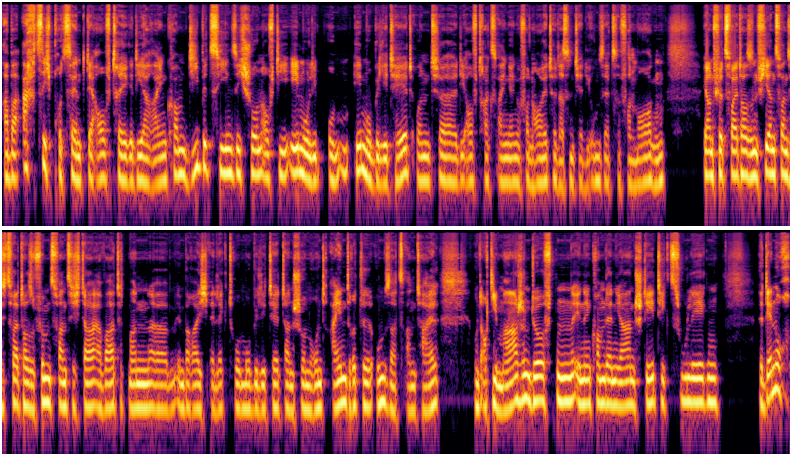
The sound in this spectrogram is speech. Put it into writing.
aber 80 Prozent der Aufträge, die hereinkommen, die beziehen sich schon auf die E-Mobilität und äh, die Auftragseingänge von heute, das sind ja die Umsätze von morgen. Ja, und für 2024, 2025, da erwartet man äh, im Bereich Elektromobilität dann schon rund ein Drittel Umsatzanteil. Und auch die Margen dürften in den kommenden Jahren stetig zulegen. Dennoch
